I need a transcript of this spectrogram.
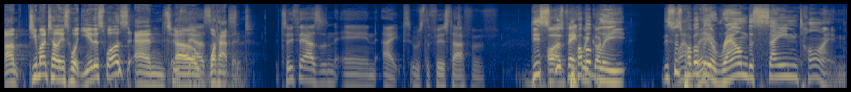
um, do you mind telling us what year this was and uh, what happened? 2008. It was the first half of. This Oh, was fact, we got- probably this was Wow, probably wait. around the same time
